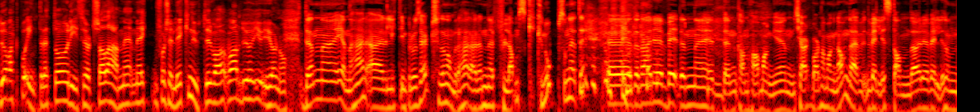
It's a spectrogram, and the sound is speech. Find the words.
Du har vært på internett og researcha det her med, med forskjellige knuter. Hva, hva er det du gjør nå? Den eh, ene her er litt improvisert. Den andre her er en flamsk knop, som det heter. Eh, den, er, eh, den, eh, den kan ha mange Kjært barn har mange navn. Det er veldig standard, veldig sånn,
